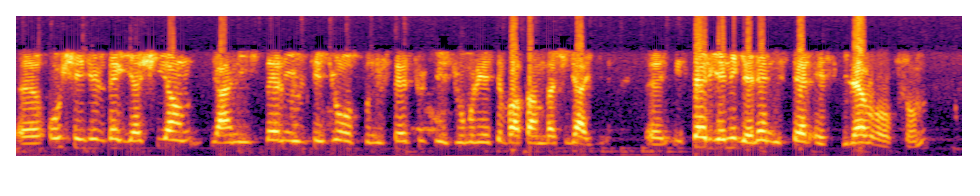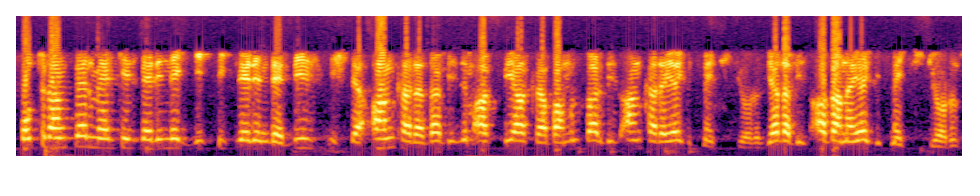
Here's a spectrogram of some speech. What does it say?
e, o şehirde yaşayan yani ister mülteci olsun ister Türkiye Cumhuriyeti vatandaşı ya e, ister yeni gelen ister eskiler olsun o transfer merkezlerine gittiklerinde biz işte Ankara'da bizim bir akrabamız var biz Ankara'ya gitmek istiyoruz ya da biz Adana'ya gitmek istiyoruz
